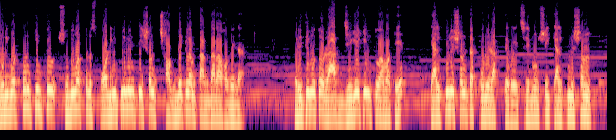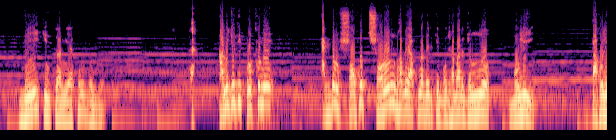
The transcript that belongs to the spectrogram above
পরিবর্তন কিন্তু শুধুমাত্র স্পট ইমপ্লিমেন্টেশন ছক দেখলাম তার দ্বারা হবে না। রীতিমতো রাত জেগে কিন্তু আমাকে ক্যালকুলেশনটা করে রাখতে হয়েছে এবং সেই ক্যালকুলেশন দিয়েই কিন্তু আমি এখন বলব। আমি যদি প্রথমে একদম সহজ সরল ভাবে আপনাদেরকে বোঝাবার জন্য বলি, তাহলে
